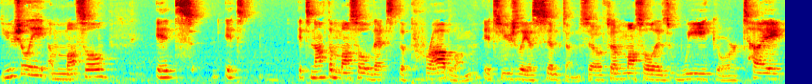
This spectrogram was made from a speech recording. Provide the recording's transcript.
usually a muscle, it's it's it's not the muscle that's the problem. It's usually a symptom. So if a muscle is weak or tight,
